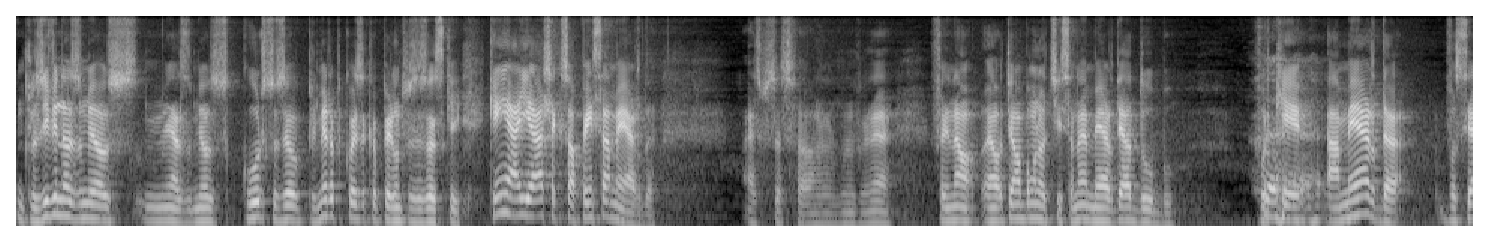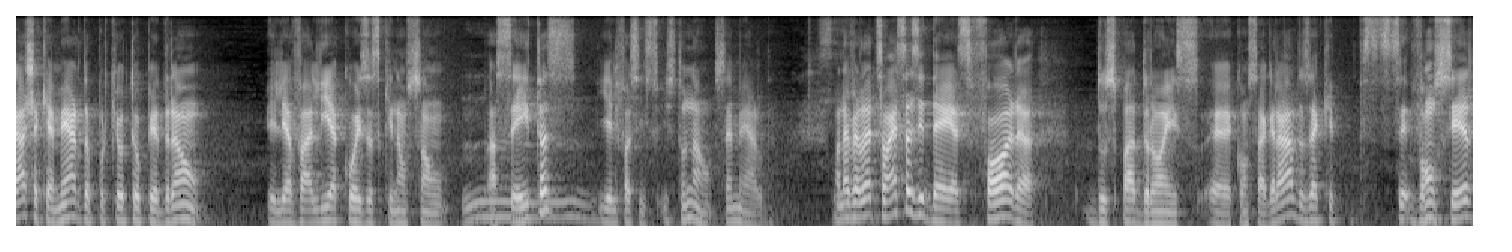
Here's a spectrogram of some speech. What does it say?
Inclusive nos meus, minhas, meus cursos, eu, a primeira coisa que eu pergunto para as pessoas é que quem aí acha que só pensa merda? Aí as pessoas falam, né? Eu falei, não, eu tenho uma boa notícia, não é merda, é adubo. Porque a merda, você acha que é merda porque o teu Pedrão, ele avalia coisas que não são hum. aceitas e ele fala assim, isto não, isso é merda. Sim. Mas na verdade são essas ideias fora dos padrões é, consagrados é que vão ser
